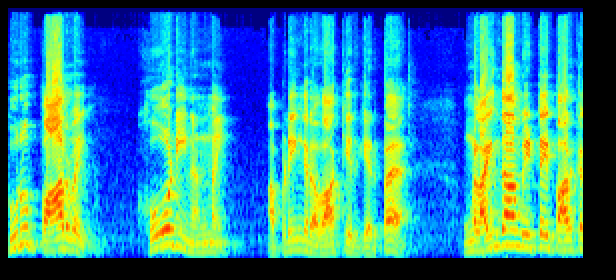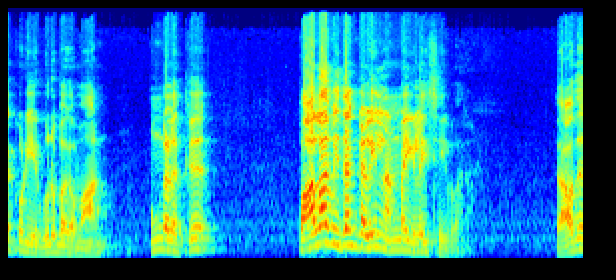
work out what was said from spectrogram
குரு பார்வை கோடி நன்மை அப்படிங்கிற வாக்கிற்கேற்ப உங்கள் ஐந்தாம் வீட்டை பார்க்கக்கூடிய குரு பகவான் உங்களுக்கு பல விதங்களில் நன்மைகளை செய்வார். அதாவது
